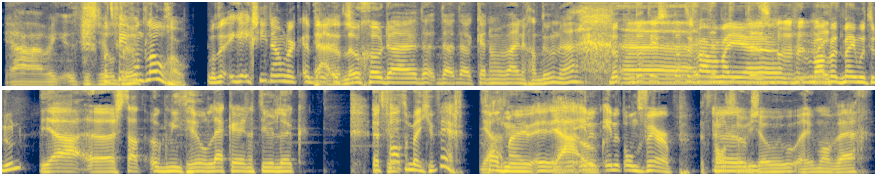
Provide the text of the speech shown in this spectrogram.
ja, het is heel Wat vind je van het logo? Want ik, ik zie namelijk... Het, Ja, dat logo, daar, daar, daar, kunnen we weinig aan doen, hè? dat, dat, is, dat is waar, we, Eh, mee, dat is eh, waar we het mee moeten doen. Ja, eh, staat ook niet heel lekker natuurlijk. Het valt een beetje weg. Ja. valt mij eh, Ja, in, het, in het ontwerp. Het valt Ehm, sowieso helemaal weg.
